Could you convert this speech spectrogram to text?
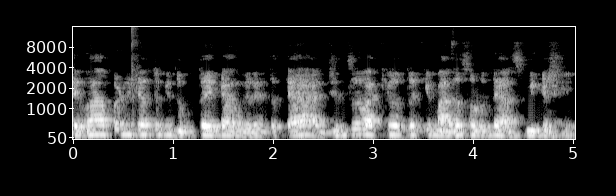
तेव्हा आपण विचारतो की दुखतंय का वगैरे? तर त्या आजींचं वाक्य होतं की माझं सोडून ते अस्मी कशी आहे?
